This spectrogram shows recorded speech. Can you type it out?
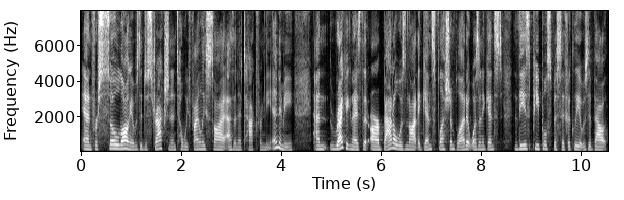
And for so long, it was a distraction until we finally saw it as an attack from the enemy and recognized that our battle was not against flesh and blood. It wasn't against these people specifically. It was about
